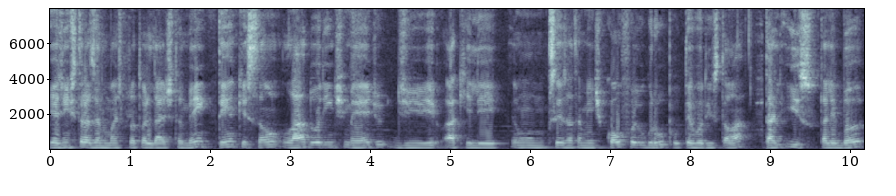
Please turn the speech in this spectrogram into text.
E a gente trazendo mais para atualidade também, tem a questão lá do Oriente Médio de aquele, eu não sei exatamente qual foi o grupo terrorista lá. Isso, Talibã,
